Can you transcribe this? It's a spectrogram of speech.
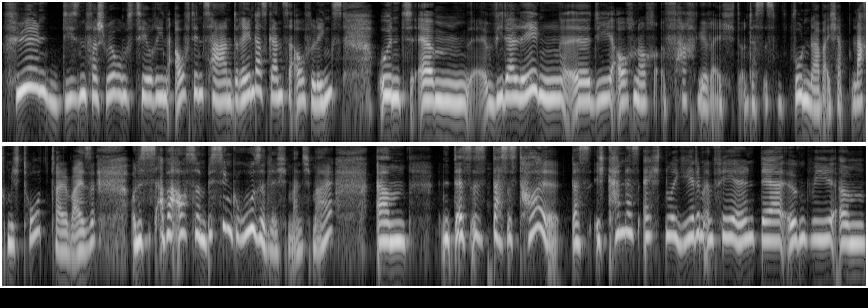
fühlen diesen Verschwörungstheorien auf den Zahn, drehen das Ganze auf links und ähm, widerlegen äh, die auch noch fachgerecht. Und das ist wunderbar. Ich lach mich tot teilweise. Und es ist aber auch so ein bisschen gruselig manchmal. Ähm, das ist, das ist toll. Das, ich kann das echt nur jedem empfehlen, der irgendwie ähm,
